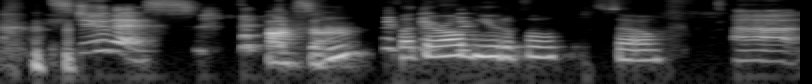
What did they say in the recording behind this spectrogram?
Let's do this. awesome. but they're all beautiful. So Uh,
